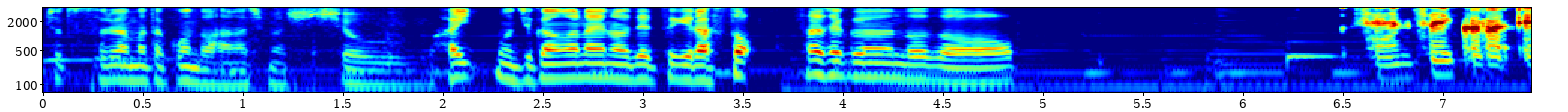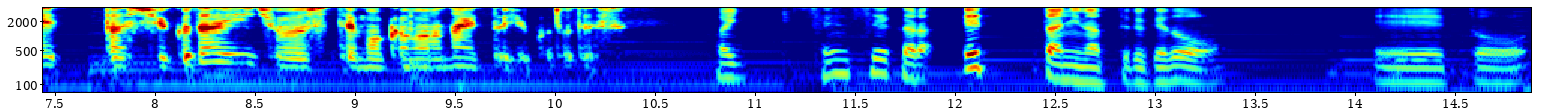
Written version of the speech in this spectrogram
ちょっとそれはまた今度話しましょう。はい、もう時間がないので次ラスト。サーシャ君どうぞ。先生から得た宿題以上しても構わないということです。はい、先生から「えった」になってるけど、えっ、と、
